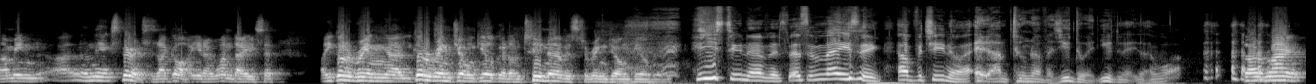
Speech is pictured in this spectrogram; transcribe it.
I mean, uh, and the experiences I got. You know, one day he said. Oh, you got to ring. Uh, you got to ring John Gielgud. I'm too nervous to ring John Gielgud. He's too nervous. That's amazing. Al Pacino. Hey, I'm too nervous. You do it. You do it. Like, what? so I rang.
